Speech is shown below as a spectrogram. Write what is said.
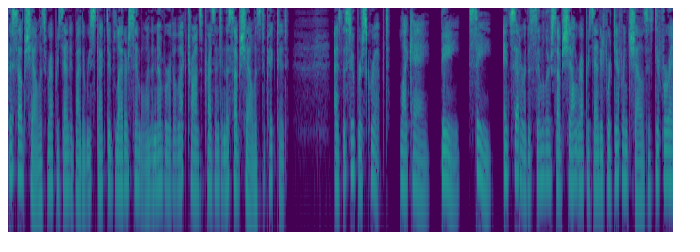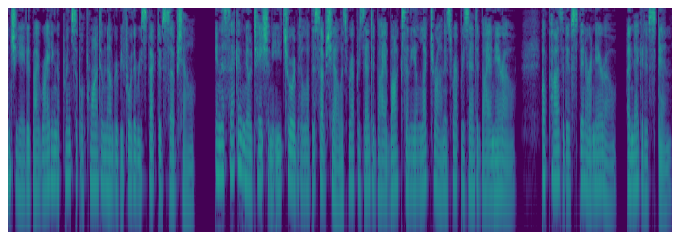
The subshell is represented by the respective letter symbol and the number of electrons present in the subshell is depicted as the superscript, like A, B, C, etc. The similar subshell represented for different shells is differentiated by writing the principal quantum number before the respective subshell. In the second notation each orbital of the subshell is represented by a box and the electron is represented by an arrow. A positive spin or an arrow, a negative spin.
